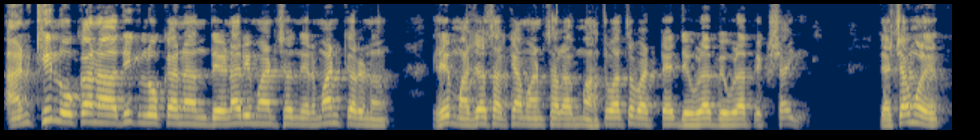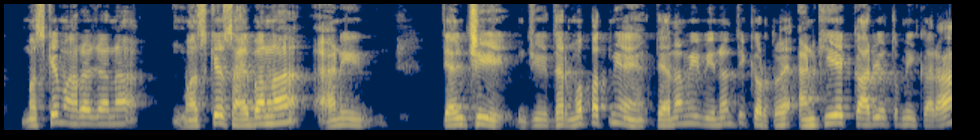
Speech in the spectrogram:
आणखी लोकांना अधिक लोकांना देणारी माणसं निर्माण करणं. हे माझ्यासारख्या माणसाला महत्त्वाचं वाटतंय देवळा बिवळापेक्षाही त्याच्यामुळे मस्के महाराजांना मस्के साहेबांना आणि त्यांची जी धर्मपत्नी आहे त्यांना मी विनंती करतोय आणखी एक कार्य तुम्ही करा.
